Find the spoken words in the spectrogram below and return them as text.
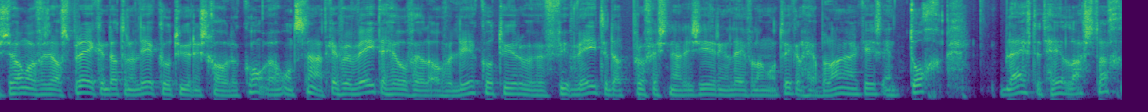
zomaar vanzelfsprekend dat er een leercultuur in scholen eh, ontstaat. Kijk, we weten heel veel over leerculturen. We weten dat professionalisering en leven lang ontwikkelen heel belangrijk is. En toch blijft het heel lastig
